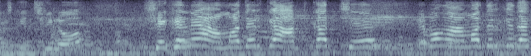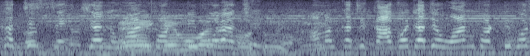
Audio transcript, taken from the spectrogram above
আজকে ছিল। সেখানে আমাদেরকে আটকাচ্ছে এবং আমাদেরকে দেখাচ্ছে সেকশন ওয়ান ফর্টি ফোর আছে। আমার কাছে কাগজ আছে ওয়ান ফর্টি ফোর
